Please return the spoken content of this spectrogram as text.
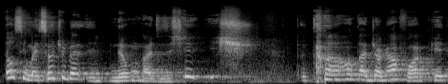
Então, assim, mas se eu tiver. Deu vontade de desistir? Ixi, tá vontade de jogar fora, porque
